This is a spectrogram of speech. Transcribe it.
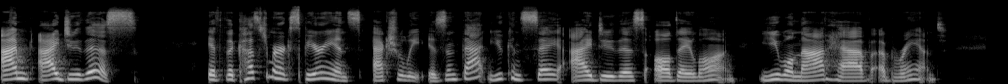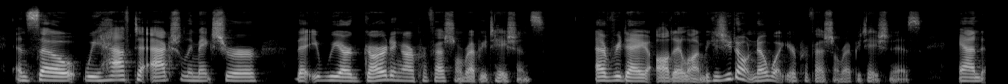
I'm I do this, if the customer experience actually isn't that, you can say I do this all day long. You will not have a brand. And so we have to actually make sure that we are guarding our professional reputations every day, all day long, because you don't know what your professional reputation is. And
